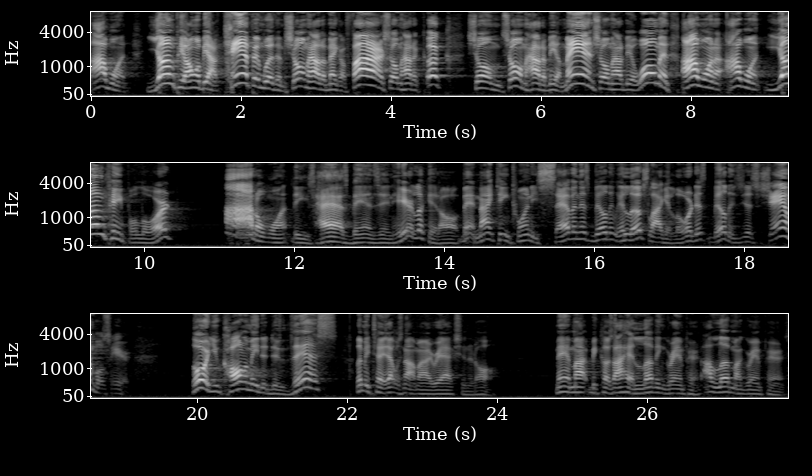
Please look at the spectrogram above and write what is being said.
I want young people. I want to be out camping with them, show them how to make a fire, show them how to cook, show them, show them how to be a man, show them how to be a woman. I want, to, I want young people, Lord. I don't want these has-beens in here. Look at all, man, 1927, this building, it looks like it, Lord. This building's just shambles here. Lord, you calling me to do this? Let me tell you, that was not my reaction at all. Man, my, because I had loving grandparents. I love my grandparents.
